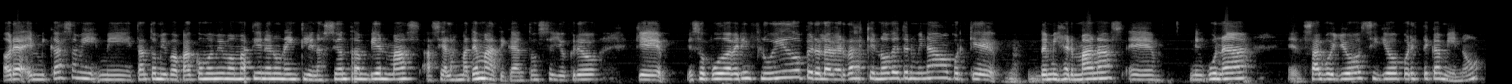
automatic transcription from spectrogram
Ahora, en mi casa, mi, tanto mi papá como mi mamá tienen una inclinación también más hacia las matemáticas, entonces yo creo que eso pudo haber influido, pero la verdad es que no determinado porque de mis hermanas, eh, ninguna, eh, salvo yo, siguió por este camino.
